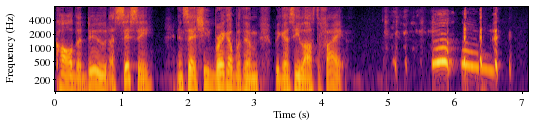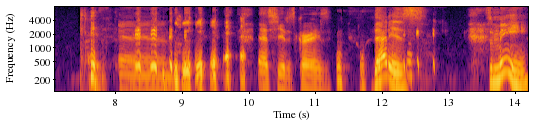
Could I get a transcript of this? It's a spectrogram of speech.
called a dude a sissy and said she'd break up with him because he lost the fight. And that shit is crazy. that is to me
